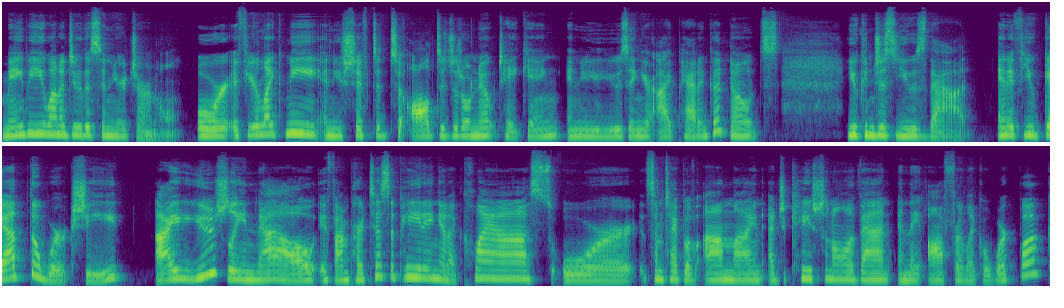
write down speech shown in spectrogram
Maybe you want to do this in your journal. Or if you're like me and you shifted to all digital note taking and you're using your iPad and GoodNotes, you can just use that. And if you get the worksheet, I usually now, if I'm participating in a class or some type of online educational event and they offer like a workbook,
